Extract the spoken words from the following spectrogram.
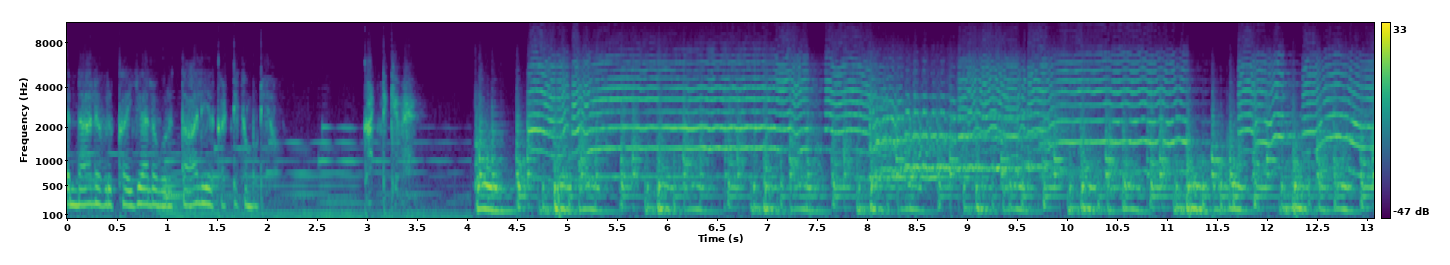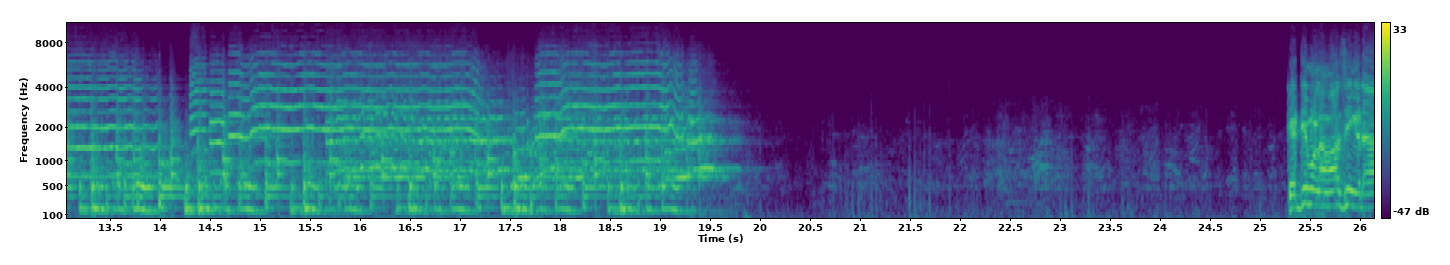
என்னால அவர் கையால ஒரு தாலியை கட்டிக்க முடியும். கெட்டிமலை வாசிங்கடா.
